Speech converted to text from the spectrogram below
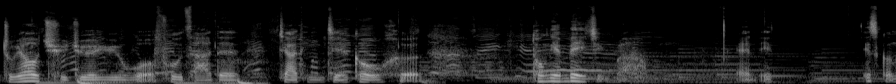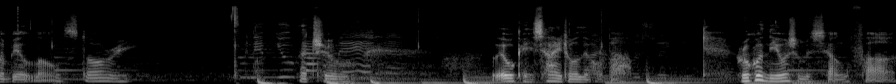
主要取决于我复杂的家庭结构和童年背景吧。And it it's gonna be a long story. 那就留给下一周聊吧。如果你有什么想法，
